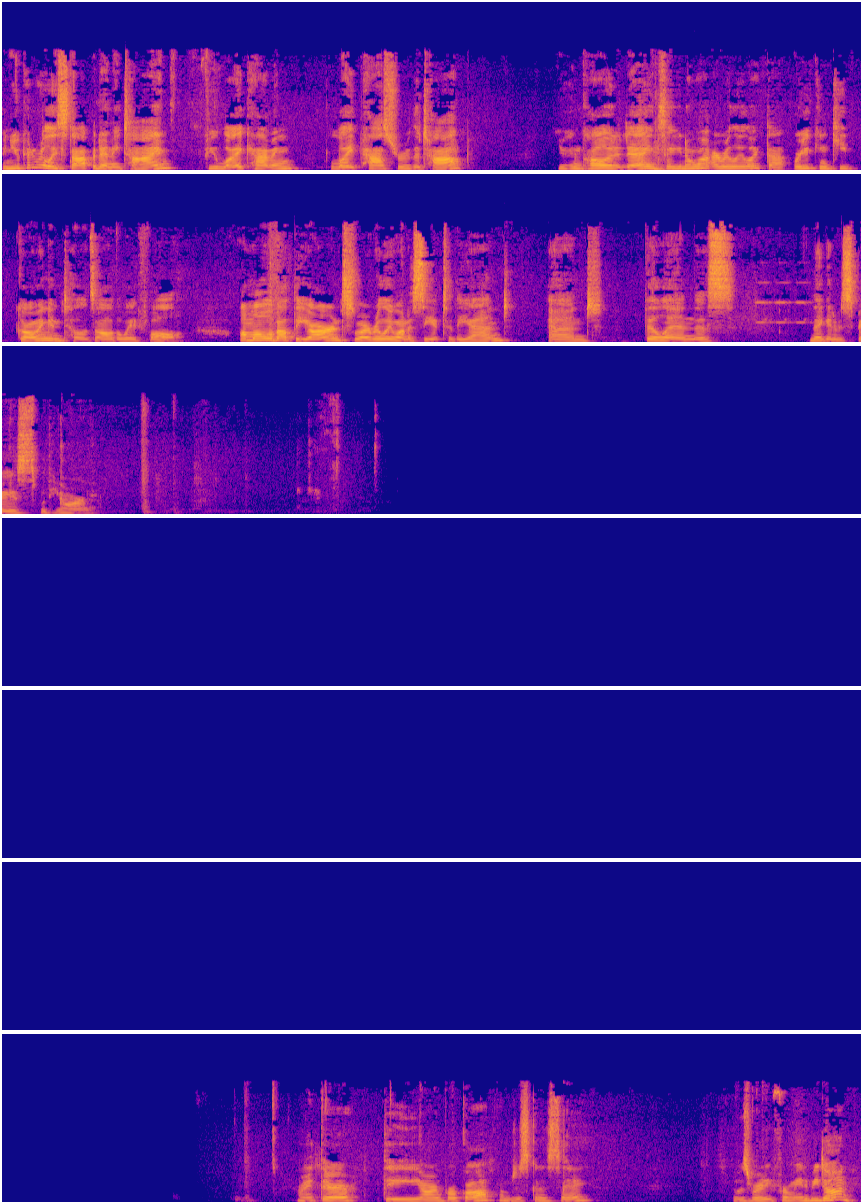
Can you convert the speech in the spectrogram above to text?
And you can really stop at any time. If you like having light pass through the top, you can call it a day and say, you know what, I really like that. Or you can keep going until it's all the way full. I'm all about the yarn, so I really want to see it to the end. And fill in this negative space with yarn. Right there, the yarn broke off. I'm just going to say it was ready for me to be done.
